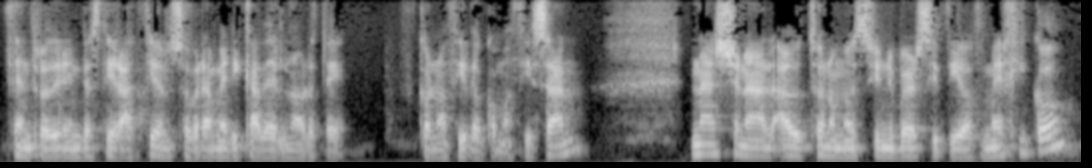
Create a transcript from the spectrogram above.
Centro de Investigación sobre América del Norte, conocido como CISAN, National Autonomous University of México,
